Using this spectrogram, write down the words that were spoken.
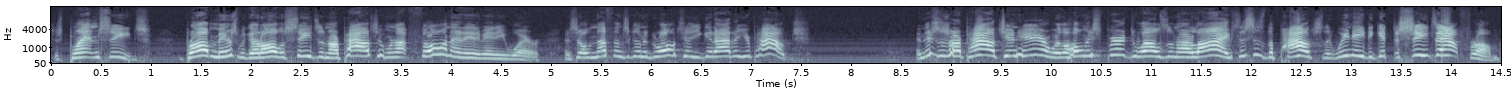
just planting seeds The problem is we got all the seeds in our pouch and we're not throwing it anywhere. And so nothing's going to grow until you get out of your pouch. And this is our pouch in here where the Holy Spirit dwells in our lives. This is the pouch that we need to get the seeds out from.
